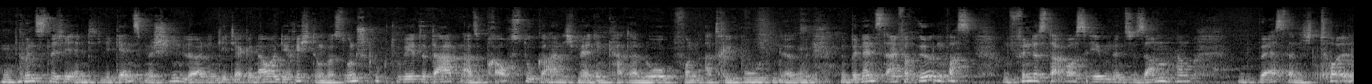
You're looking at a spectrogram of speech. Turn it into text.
Mhm. Künstliche Intelligenz, Machine Learning geht ja genau in die Richtung. Du hast unstrukturierte Daten, also brauchst du gar nicht mehr den Katalog von Attributen irgendwie. Du benennst einfach irgendwas und findest daraus eben den Zusammenhang. Wäre es dann nicht toll,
